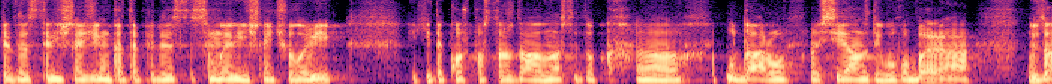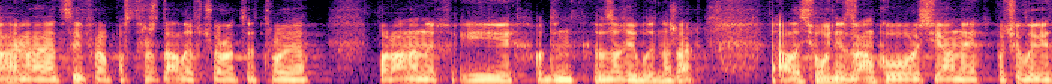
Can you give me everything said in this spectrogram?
50-річна жінка та 57-річний чоловік, які також постраждали внаслідок е, удару росіян з лівого берега. Ну і загальна цифра постраждалих вчора. Це троє поранених і один загиблий, на жаль. Але сьогодні зранку росіяни почали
